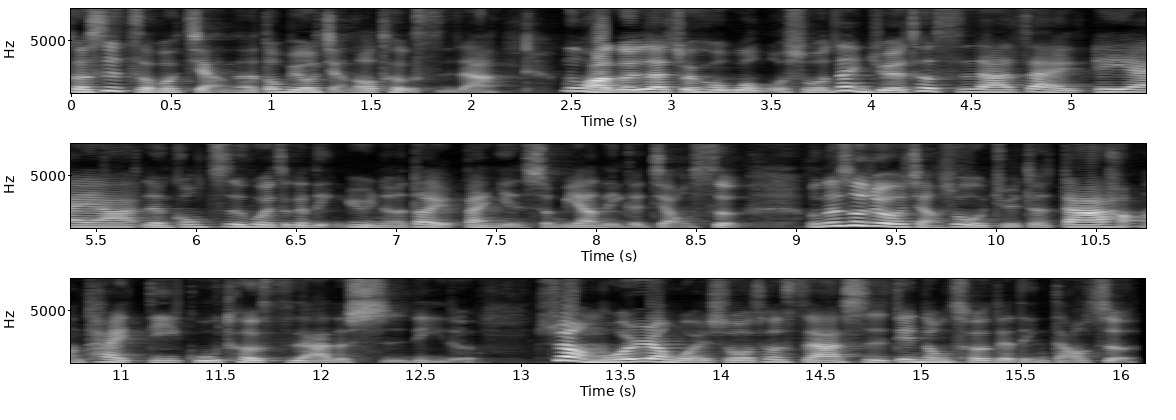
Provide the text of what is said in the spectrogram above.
可是怎么讲呢，都没有讲到特斯拉。木华哥就在最后问我说：“那你觉觉得特斯拉在 AI 啊，人工智慧这个领域呢，到底扮演什么样的一个角色？”我那时候就有讲说，我觉得大家好像太低估特斯拉的实力了。虽然我们会认为说特斯拉是电动车的领导者，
